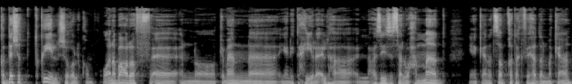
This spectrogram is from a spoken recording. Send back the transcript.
قديش ثقيل شغلكم؟ وأنا بعرف آه، إنه كمان آه، يعني تحية لها العزيزة سلوى حماد يعني كانت سبقتك في هذا المكان.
